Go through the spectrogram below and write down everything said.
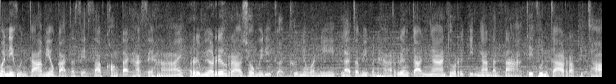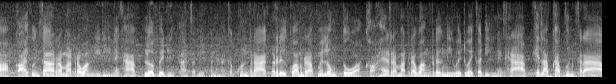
วันนี้คุณก้าวมีโอกาสจะเสียทรัพย์ของแตกหักเสียหาย หรือมีเรื่องราวโชคไม่ดีเกิดขึ้นในวันนี้ และจะมีปัญหาเรื่องการงานธุรกิจงานต่างๆ ที่คุณก้าวรับผิดชอบขอให้คุณก้าวระมัดระวังดีๆนะครับรวมไปถึงอาจจะมีปัญหากับคนรัก หรือความรักไม่ลงตัว ขอให้ระมัดระวังเรื่องนี้ไว้ด้วยก็ดีนะครับเคล็ดลับครับคุณก้าว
